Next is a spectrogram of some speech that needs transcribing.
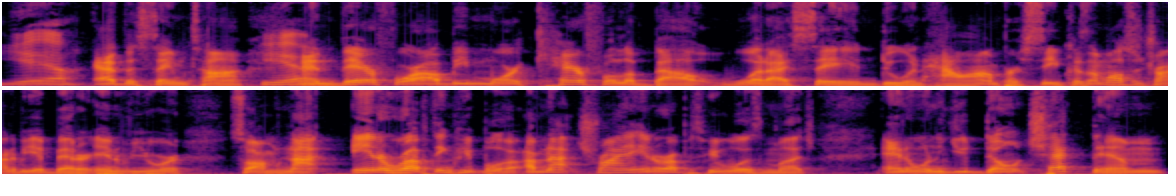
Yeah. at the same time. Yeah. And therefore, I'll be more careful about what I say and do and how I'm perceived because I'm also trying to be a better interviewer. So I'm not interrupting people. I'm not trying to interrupt people as much. And when you don't check them,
